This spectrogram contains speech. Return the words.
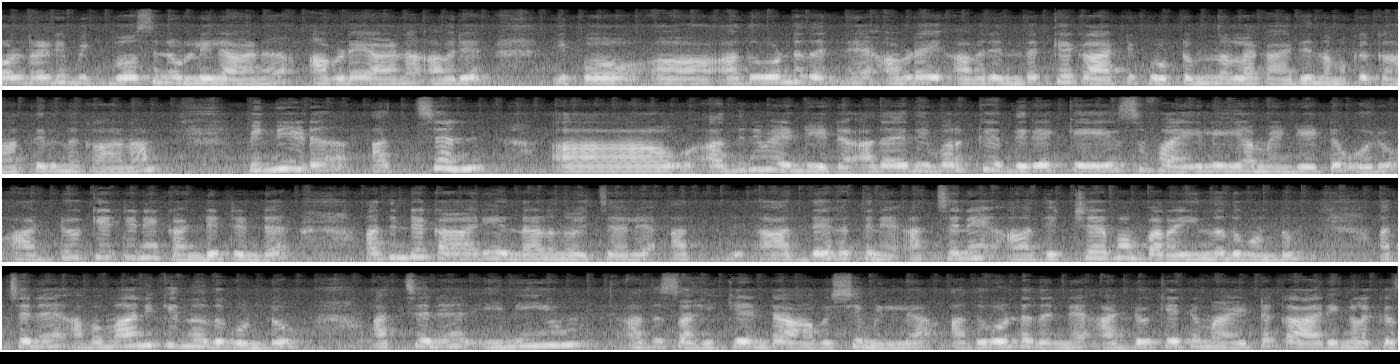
ഓൾറെഡി ബിഗ് ബോസിനുള്ളിലാണ് അവിടെയാണ് അവർ ഇപ്പോൾ അതുകൊണ്ട് തന്നെ അവിടെ അവരെന്തൊക്കെ കാട്ടിക്കൂട്ടും എന്നുള്ള കാര്യം നമുക്ക് കാത്തിരുന്ന് കാണാം. പിന്നീട് അച്ഛൻ അതിന് വേണ്ടിയിട്ട് അതായത് ഇവർക്കെതിരെ കേസ് ഫയൽ ചെയ്യാൻ വേണ്ടിയിട്ട് ഒരു അഡ്വക്കേറ്റിനെ കണ്ടിട്ടുണ്ട്. അതിന്റെ കാര്യം എന്താണെന്ന് വെച്ചാൽ അദ്ദേഹത്തിന് അച്ഛനെ അധിക്ഷേപം പറയുന്നത് കൊണ്ടും അച്ഛനെ അപമാനിക്കുന്നത് കൊണ്ടും അച്ഛന് ഇനിയും അത് സഹിക്കേണ്ട ആവശ്യമില്ല. അതുകൊണ്ട് തന്നെ അഡ്വക്കേറ്റുമായിട്ട് കാര്യങ്ങളൊക്കെ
